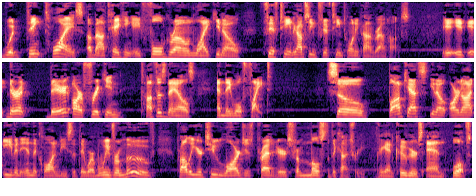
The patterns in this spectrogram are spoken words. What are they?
would think twice about taking a full grown, like, you know, 15, I've seen 15, 20 pound groundhogs. It, it, it, they're, they are freaking tough as nails and they will fight. So bobcats, you know, are not even in the quantities that they were, but we've removed probably your two largest predators from most of the country. Again, cougars and wolves.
